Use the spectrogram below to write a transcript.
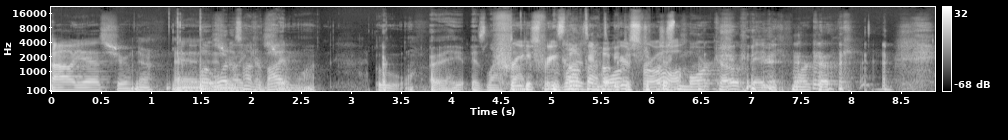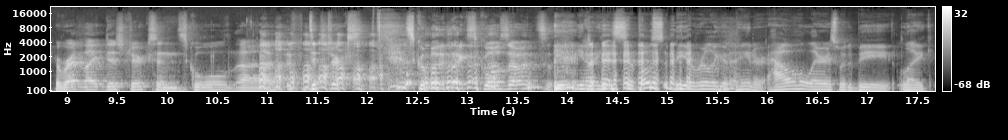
Oh yeah, that's true. Yeah. And But what does like- Hunter Biden true. want? Ooh. Or his laptop. Free- his free laptop coke and to be hookers for destroyed. Just more coke, baby. More coke. red light districts and school uh, districts, school like school zones. You, you know, he's supposed to be a really good painter. How hilarious would it be, like,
